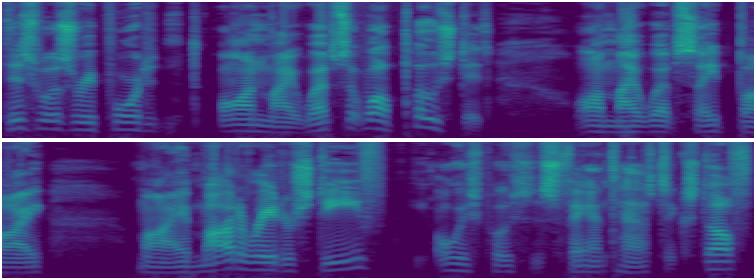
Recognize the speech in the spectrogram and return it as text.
This was reported on my website, well, posted on my website by my moderator, Steve. He always posts his fantastic stuff.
